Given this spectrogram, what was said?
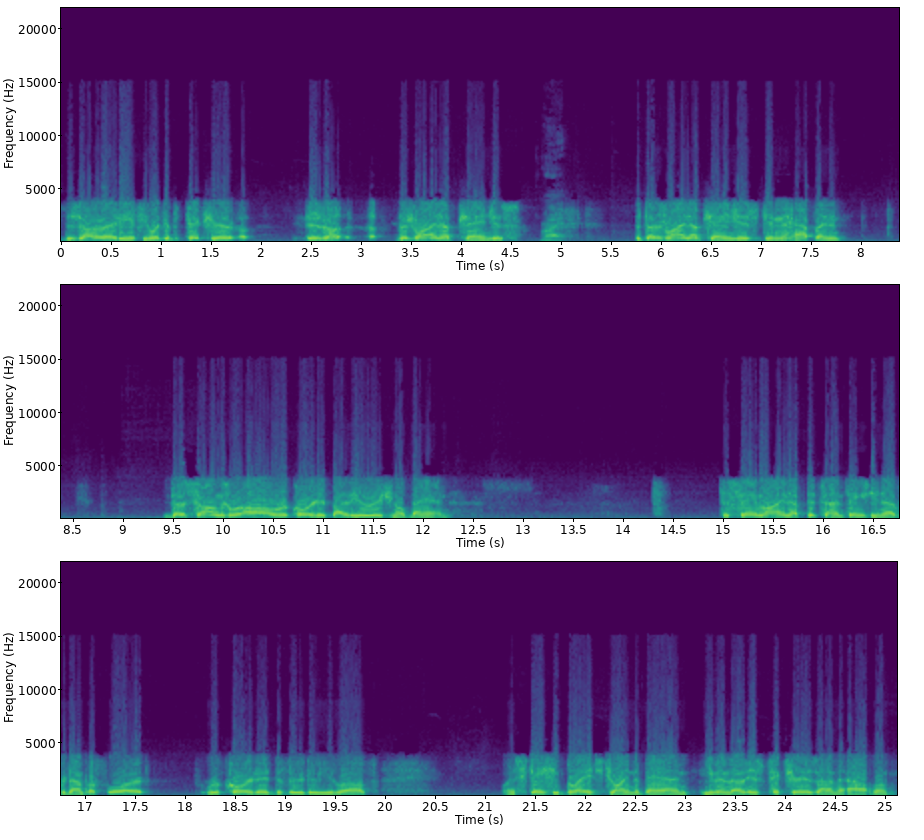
there's already, if you look at the picture, uh, there's, a, uh, there's lineup changes. Right. But those lineup changes didn't happen. Those songs were all recorded by the original band. The same lineup that's on Things You Never Done Before recorded The Voodoo You Love. When Stacy Blades joined the band, even though his picture is on the album,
